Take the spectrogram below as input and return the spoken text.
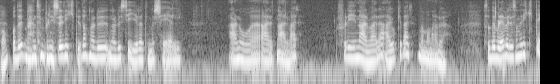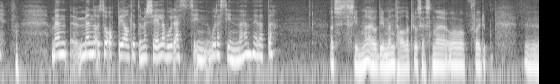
Ja. Og det, det, blir så riktig da, når du, når du, sier dette med sjel er, noe, er et nærvær. Fordi nærværet er jo ikke der når man er død. Så det ble veldig sånn riktig. Men, men så oppi alt dette med sjela, hvor er, hvor er sinnet hen i dette? Sinnet er jo de mentale prosessene, og for Uh,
